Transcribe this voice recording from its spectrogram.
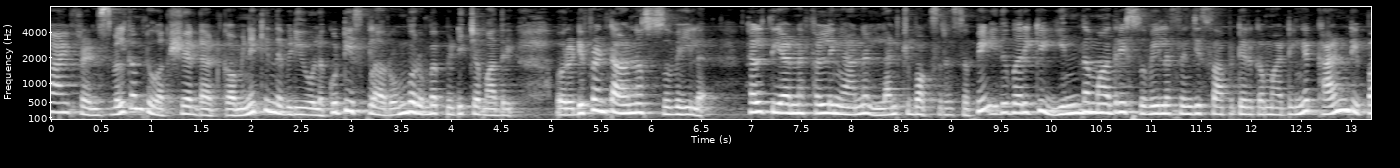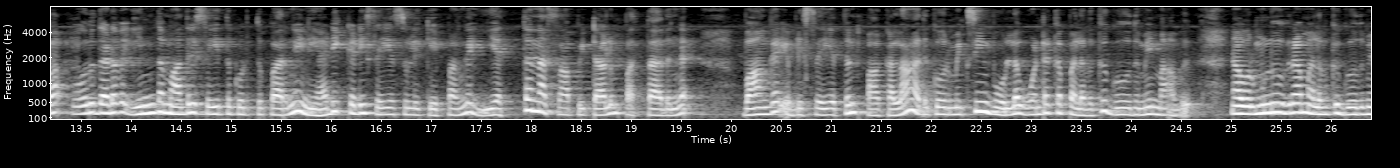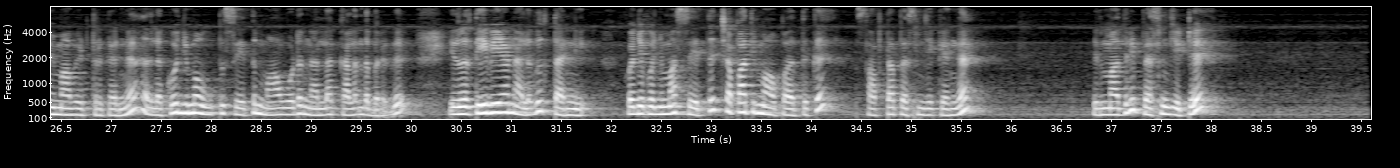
Hi friends welcome to Akshaya dot com இன்றைக்கி இந்த வீடியோவில் குட்டீஸ்க்கெலாம் ரொம்ப ரொம்ப பிடித்த மாதிரி ஒரு டிஃப்ரெண்ட்டான சுவையில் ஹெல்த்தியான ஃபில்லிங்கான லஞ்ச் பாக்ஸ் ரெசிபி இது வரைக்கும் இந்த மாதிரி சுவையில் செஞ்சு சாப்பிட்டு இருக்க மாட்டீங்க. கண்டிப்பாக ஒரு தடவை இந்த மாதிரி செய்து கொடுத்து பாருங்கள் இனி அடிக்கடி செய்ய சொல்லி கேட்பாங்க. எத்தனை சாப்பிட்டாலும் பத்தாதுங்க. வாங்க எப்படி செய்யறதுன்னு பார்க்கலாம். அதுக்கு ஒரு மிக்சிங் பவுலில் ஒன்றரை கப் அளவுக்கு கோதுமை மாவு. நான் ஒரு முந்நூறு கிராம் அளவுக்கு கோதுமை மாவு எடுத்துருக்கேங்க. அதில் கொஞ்சமாக உப்பு சேர்த்து மாவோடு நல்லா கலந்த பிறகு இதில் தேவையான அளவு தண்ணி கொஞ்சம் கொஞ்சமாக சேர்த்து சப்பாத்தி மாவு பார்த்துக்கு சாஃப்டாக பிசைஞ்சிக்கங்க. இது மாதிரி பிசைஞ்சிட்டு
